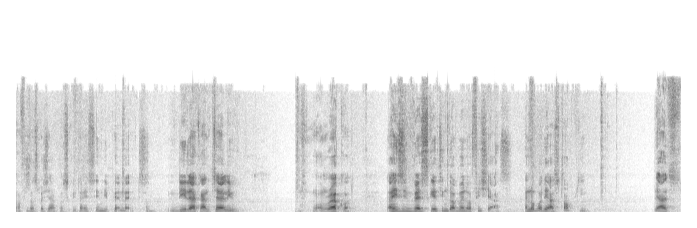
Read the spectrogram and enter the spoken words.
office of special prosecutor is independent. Indeed, I can tell you on record that he's investigating government officials, and nobody has stopped him. There's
